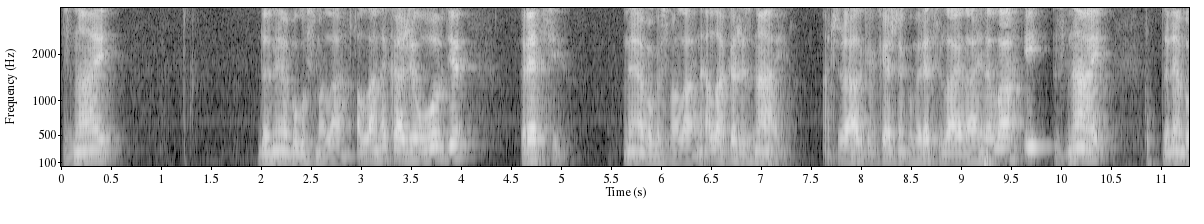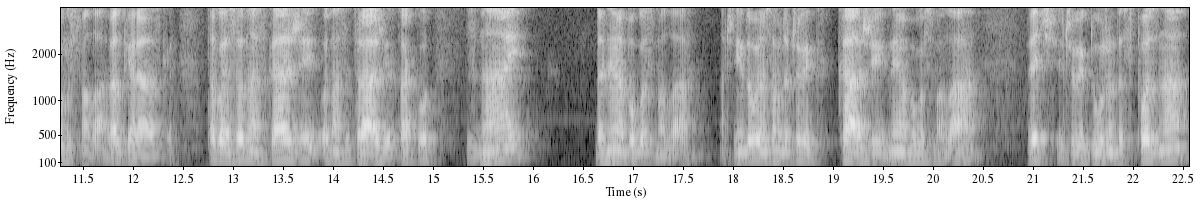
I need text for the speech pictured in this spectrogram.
Znaj da nema Boga osim Allah. Allah ne kaže ovdje, reci, nema Boga osim Allah. Ne, Allah kaže znaj. Znači razlika kažeš nekome reci la ilaha illallah i znaj da nema Boga osim Allah. Velika razlika. Tako da se od nas kaže, od nas se traži, je tako? Znaj da nema Boga osim Allah. Znači nije dovoljno samo da čovjek kaže nema Boga osim Allah, već je čovjek dužan da spozna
